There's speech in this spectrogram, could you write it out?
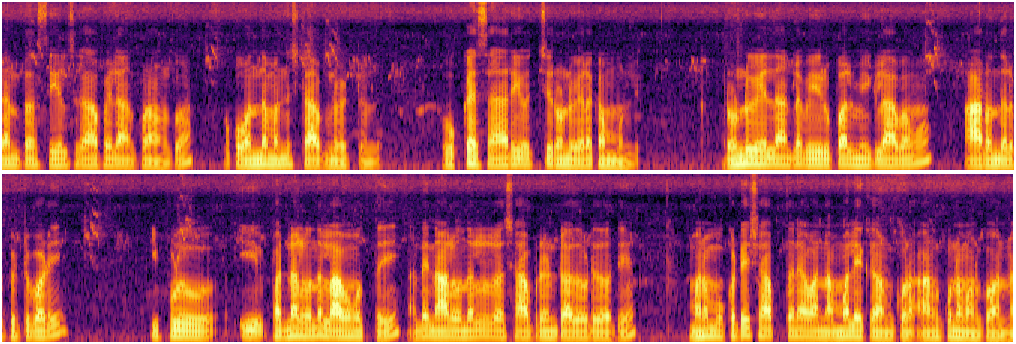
గంత సేల్స్ కాపాలి అనుకున్నాం అనుకో ఒక వంద మంది స్టాఫ్ని పెట్టండి ఒక్కసారి వచ్చి రెండు వేలకు అమ్ముండి రెండు వేల దాంట్లో వెయ్యి రూపాయలు మీకు లాభము ఆరు వందల పెట్టుబడి. ఇప్పుడు ఈ పద్నాలుగు వందలు లాభం వస్తాయి. అంటే నాలుగు వందల షాప్ రెంట్ అదొకటి ఒకటి మనం ఒకటే షాప్తోనే అవన్నీ అమ్మలేక అనుకో అనుకున్నాం అనుకో అన్న.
